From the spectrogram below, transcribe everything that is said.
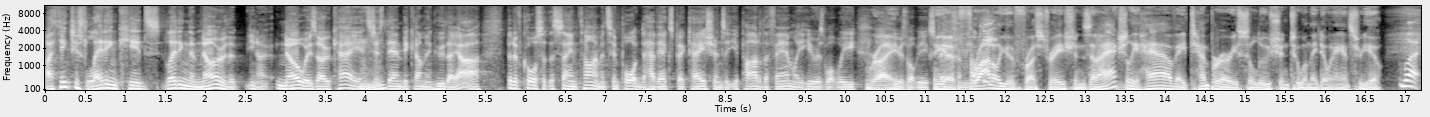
I think just letting kids, letting them know that you know no is okay. It's just mm-hmm. them becoming who they are. But of course, at the same time, it's important to have expectations that you're part of the family. Here is what we Right. Here's what we expect You you. throttle your frustrations. And I actually have a temporary solution to when they don't answer you. What?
